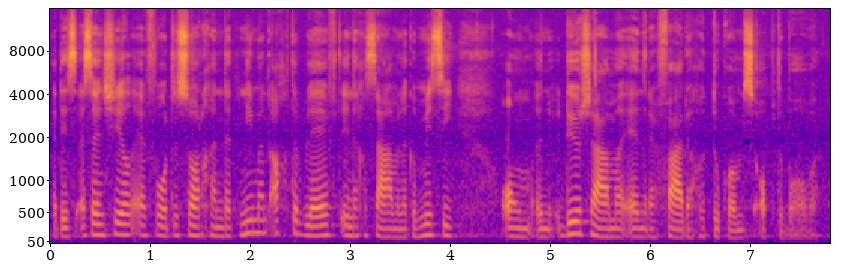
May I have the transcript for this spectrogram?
Het is essentieel ervoor te zorgen dat niemand achterblijft in de gezamenlijke missie om een duurzame en rechtvaardige toekomst op te bouwen.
